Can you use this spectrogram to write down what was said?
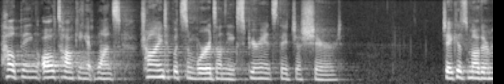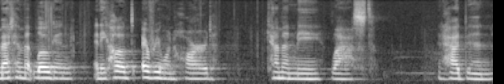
helping, all talking at once, trying to put some words on the experience they'd just shared. Jacob's mother met him at Logan and he hugged everyone hard, Kem and me last. It had been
